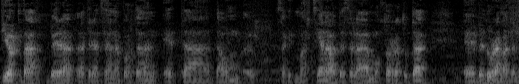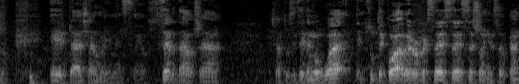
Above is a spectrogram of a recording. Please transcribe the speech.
Bjork da, bera, ateratzean aportadan, eta da hon, zakit, martziana bat bezala mozorratuta e, beldurra ematen du. Eta esan bai zer da, osea, esartu zitzaiten gogoa, entzuteko, aber horrek ze, ze, ze soinu zeukan.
